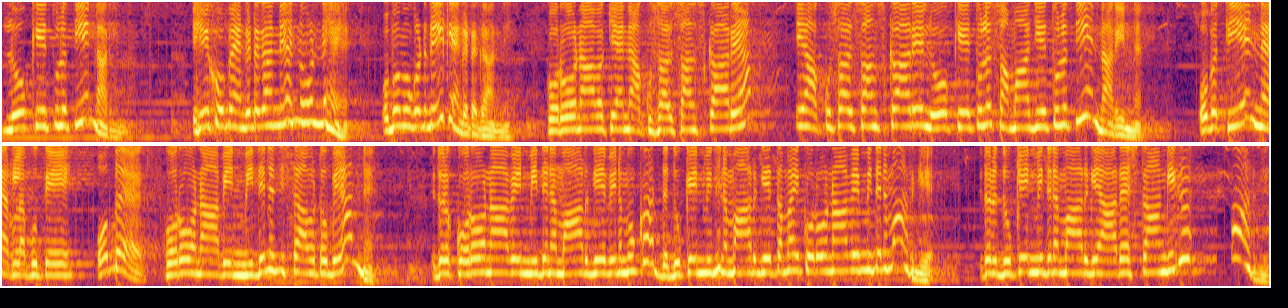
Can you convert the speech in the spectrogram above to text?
ලෝකයේ තුළ තියෙන් අරින්න. ඒක ඔබ ඇඟට ගන්න යන්න ඕන්නහැ ඔබ මොකට දෙක ඇඟට ගන්නේ. කොරෝනාව කියන්න අකුසල් සංස්කාරයක් ඒ අකුසල් සංස්කාරය ලෝකයේ තුළ සමාජය තුළ තියෙන් අරින්න. ඔබ තියෙන් නැර්ලපුතේ ඔබ කොරෝනාවෙන් මිදෙන දිසාවට ඔබ යන්න. එතර කොරෝනාවෙන් මිදෙන මාර්ගය වෙන මොකක්ද දුකෙන් විදින මාර්ගය තමයි කොරෝනාවෙන් මිදෙන මාර්ගය. එතර දුකෙන් විදින මාර්ගය ආරෂ්ඨාංගික මාර්ගය.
